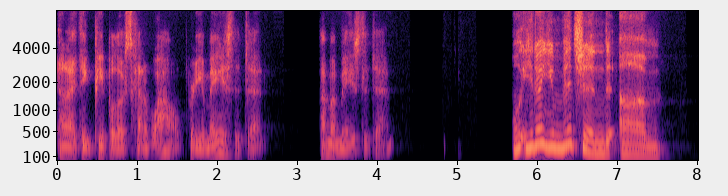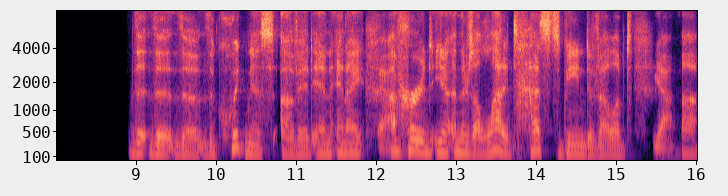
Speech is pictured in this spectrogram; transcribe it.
And i think people are kind of wow pretty amazed at that I'm amazed at that. Well, you know, you mentioned um, the the the the quickness of it, and and I yeah. I've heard you know, and there's a lot of tests being developed. Yeah, uh,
